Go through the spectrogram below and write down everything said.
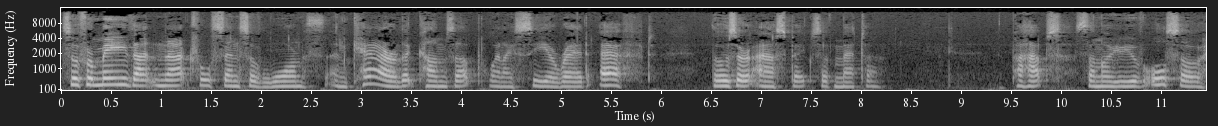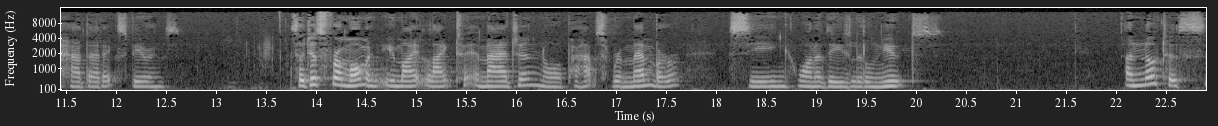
So, for me, that natural sense of warmth and care that comes up when I see a red eft, those are aspects of metta. Perhaps some of you have also had that experience. So, just for a moment, you might like to imagine or perhaps remember seeing one of these little newts. And notice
